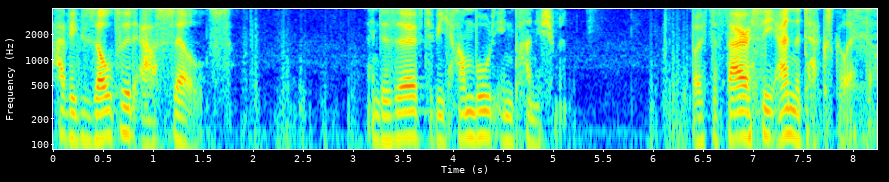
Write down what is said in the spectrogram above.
have exalted ourselves and deserve to be humbled in punishment. Both the Pharisee and the tax collector,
